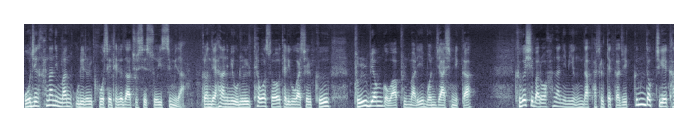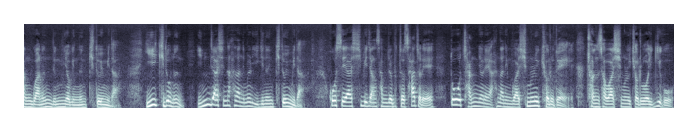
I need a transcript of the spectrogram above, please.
오직 하나님만 우리를 그곳에 데려다 주실 수 있습니다. 그런데 하나님이 우리를 태워서 데리고 가실 그 불병거와 불말이 뭔지 아십니까? 그것이 바로 하나님이 응답하실 때까지 끈덕지게 강구하는 능력 있는 기도입니다. 이 기도는 인자신 하나님을 이기는 기도입니다. 호세아 12장 3절부터 4절에 또 작년에 하나님과 힘을 겨루되 천사와 힘을 겨루어 이기고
